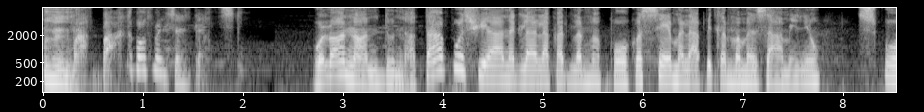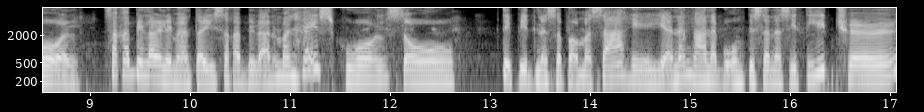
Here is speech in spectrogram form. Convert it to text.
Hmm, paano ba may sentence? Wala nandun na. Tapos siya, naglalakad lang na po kasi malapit lang naman sa amin yung school. Sa kabila elementary, sa kabila naman high school. So, tipid na sa pamasahe. Yan na nga, nag-uumpisa na si teacher.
